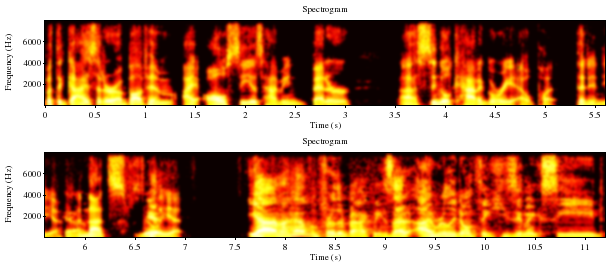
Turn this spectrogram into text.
but the guys that are above him, I all see as having better uh, single category output than India, Yeah. and that's Yeah. really it. Yeah, and I have him further back because I, I really don't think he's going to exceed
